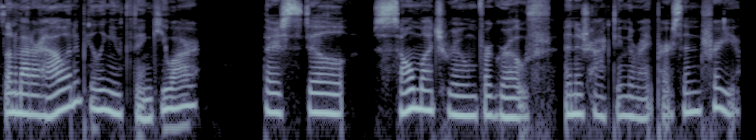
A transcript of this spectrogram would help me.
So no matter how unappealing you think you are, there's still so much room for growth and attracting the right person for you.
